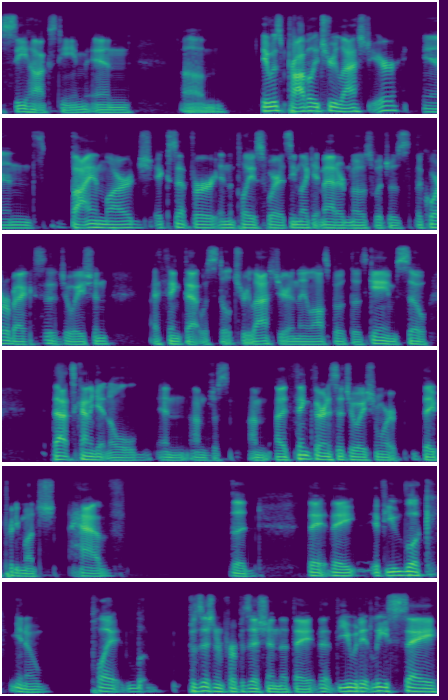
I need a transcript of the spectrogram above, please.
the Seahawks team, and um, it was probably true last year. And by and large, except for in the place where it seemed like it mattered most, which was the quarterback situation, I think that was still true last year, and they lost both those games. So that's kind of getting old, and I'm just I'm I think they're in a situation where they pretty much have the they they if you look you know play position for position that they that you would at least say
